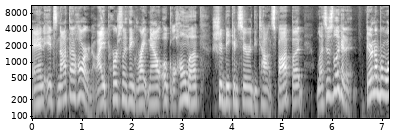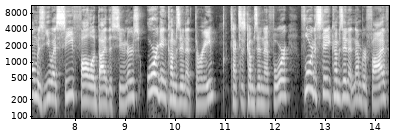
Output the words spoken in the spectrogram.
and it's not that hard. I personally think right now Oklahoma should be considered the top spot, but let's just look at it. Their number one was USC, followed by the Sooners. Oregon comes in at three. Texas comes in at four. Florida State comes in at number five.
